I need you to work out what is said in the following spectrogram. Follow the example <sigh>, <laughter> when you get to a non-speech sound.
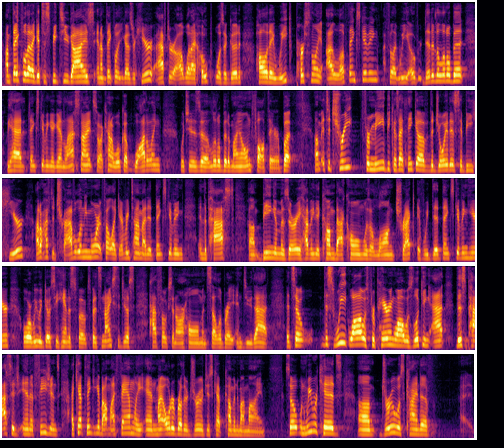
I'm thankful that I get to speak to you guys, and I'm thankful that you guys are here after uh, what I hope was a good holiday week. Personally, I love Thanksgiving. I feel like we overdid it a little bit. We had Thanksgiving again last night, so I kind of woke up waddling, which is a little bit of my own fault there. But um, it's a treat for me because I think of the joy it is to be here. I don't have to travel anymore. It felt like every time I did Thanksgiving in the past, um, being in Missouri, having to come back home was a long trek if we did Thanksgiving here, or we would go see Hannah's folks. But it's nice to just have folks in our home and celebrate and do that. And so this week, while I was preparing, while I was looking at this passage in Ephesians, I kept thinking about my family, and my older brother Drew just kept coming to my mind. So when we were kids, um, Drew was kind of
